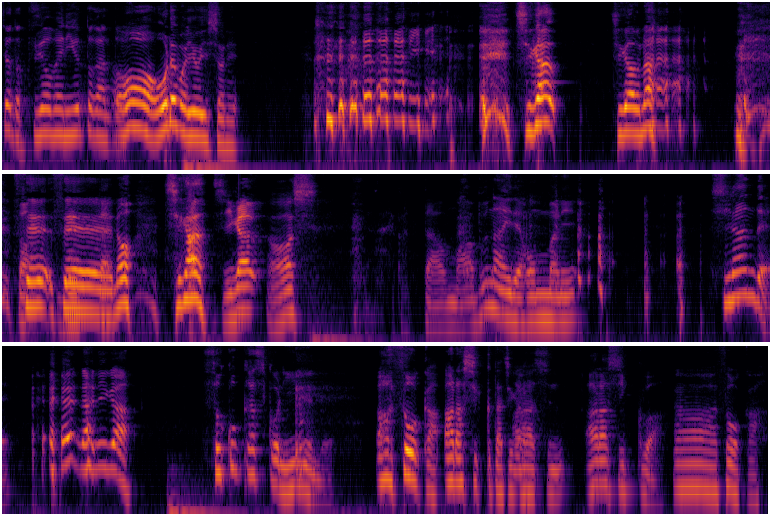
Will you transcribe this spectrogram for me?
ちょっと強めに言っとかんと。おお俺も言う一緒に。違う。違うな。そう。せせーの。違違う。う。よし。だもう危ないでほんまに。知らんで。え何が？そこかしこにいんねんであそうか。アラシックたちが。嵐嵐ックは。ああそうか。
